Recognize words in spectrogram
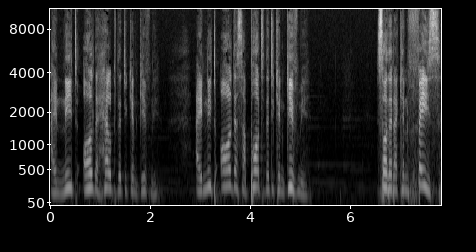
I need all the help that you can give me. I need all the support that you can give me so that I can face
